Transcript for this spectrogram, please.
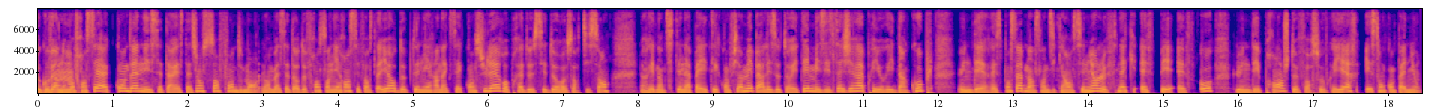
Le gouvernement français a condamné cette arrestation sans fondement. L'ambassadeur de France en Iran s'efforce d'ailleurs d'obtenir un accès consulaire auprès de ces deux ressortissants. Leur identité n'a pas été confirmée par les autorités, mais il s'agirait a priori d'un couple. Une des responsables d'un syndicat enseignant, le FNEC FPFO, l'une des branches de Force ouvrière, et son compagnon.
